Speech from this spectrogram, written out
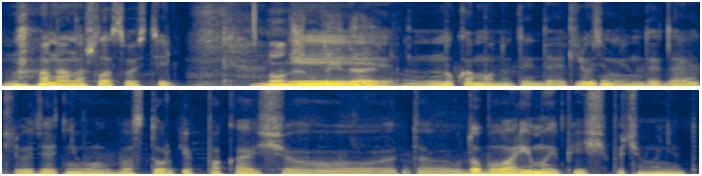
Она нашла свой стиль. Но он же И, надоедает. Ну, кому надоедает? Людям не надоедает, люди от него в восторге. Пока еще это удобоваримая пища, почему нет?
